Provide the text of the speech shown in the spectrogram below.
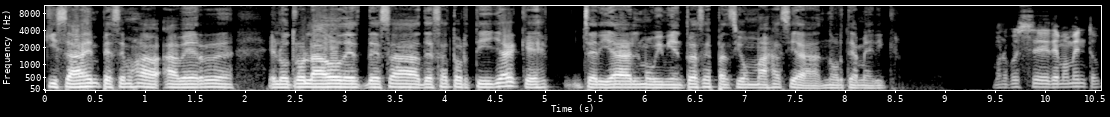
quizás empecemos a, ver el otro lado de, esa, de esa tortilla, que sería el movimiento de esa expansión más hacia Norteamérica. Bueno, pues eh, de momento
